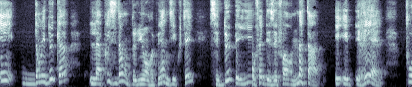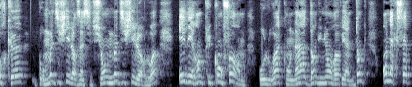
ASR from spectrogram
et dans les deux cas, la présidente de l'Union européenne dit, écoutez, ces deux pays ont fait des efforts notables et, réels pour que pour modifier leurs institutions, modifier leurs lois et les rendre plus conformes aux lois qu'on a dans l'Union européenne. Donc, on accepte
